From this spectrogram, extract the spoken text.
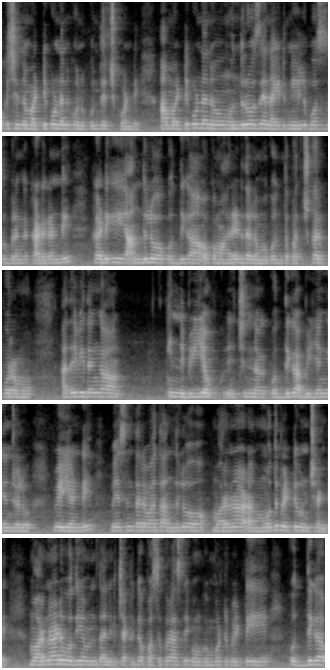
ఒక చిన్న మట్టి కుండను కొనుక్కుని తెచ్చుకోండి. ఆ మట్టి కుండను ముందు రోజే నైట్ నీళ్ళు పోసి శుభ్రంగా కడగండి. కడిగి అందులో కొద్దిగా ఒక మారేడు దళము కొంత పచ్చికర్పూరము అదేవిధంగా ఇన్ని బియ్యం చిన్న కొద్దిగా బియ్యం గింజలు వేయండి. వేసిన తర్వాత అందులో మొరనా మూత పెట్టి ఉంచండి. మరునాడు ఉదయం దానికి చక్కగా పసుపు రాసి కుంకుమ పొట్టు పెట్టి కొద్దిగా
